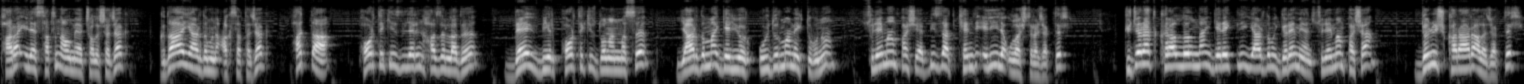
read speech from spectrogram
para ile satın almaya çalışacak, gıda yardımını aksatacak, hatta Portekizlilerin hazırladığı dev bir Portekiz donanması yardıma geliyor uydurma mektubunu Süleyman Paşa'ya bizzat kendi eliyle ulaştıracaktır. Gücerat Krallığından gerekli yardımı göremeyen Süleyman Paşa dönüş kararı alacaktır.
